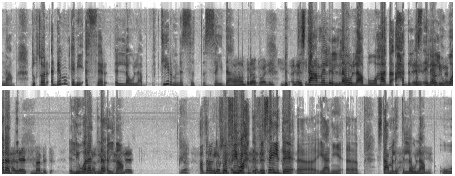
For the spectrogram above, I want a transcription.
نعم دكتور قد إيه ممكن يأثر اللولب كثير من الست السيدات آه برافو عليكي بتستعمل. اللولب وهذا أحد إيه، الاسئله اللي أغلب ورد الحالات ما بت... اللي ورد لنا. عذرا دكتور في واحد في سيدة. آه، يعني آه، استعملت اللولب. و...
